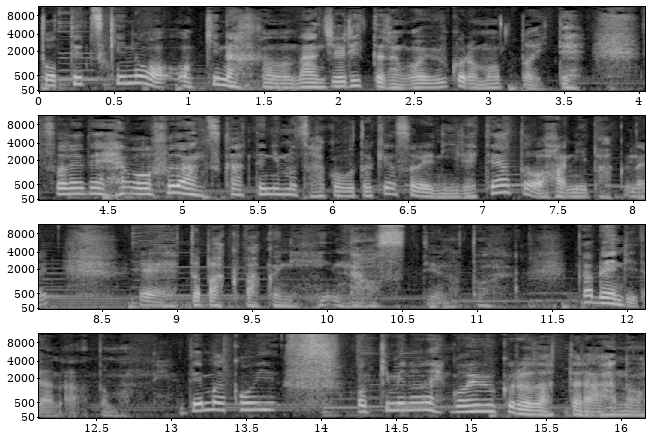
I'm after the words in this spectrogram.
取っ手付きの大きなその何十リットルのゴミ袋持っといてそれで普段使って荷物運ぶ時はそれに入れてあとはハニーパックなり、えー、とバックパックに直すっていうのとが便利だなと思うんででまあこういう大きめのねゴミ袋だったらあの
